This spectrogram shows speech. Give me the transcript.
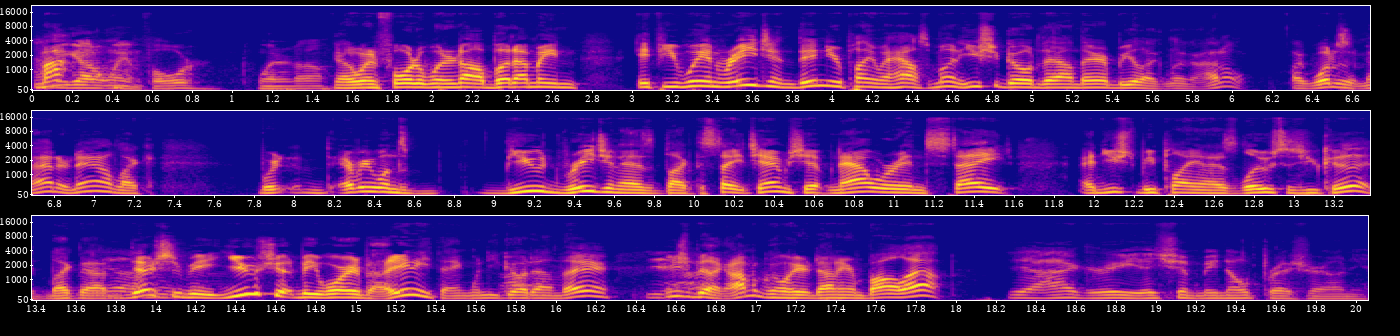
My, you got to win four, to win it all. got to win four to win it all. But I mean, if you win region, then you're playing with house money. You should go down there and be like, look, I don't like. What does it matter now? Like, we're, everyone's viewed region as like the state championship. Now we're in state, and you should be playing as loose as you could. Like, that. there should be. You shouldn't be worried about anything when you go down there. You should be like, I'm gonna go here down here and ball out. Yeah, I agree. There shouldn't be no pressure on you.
